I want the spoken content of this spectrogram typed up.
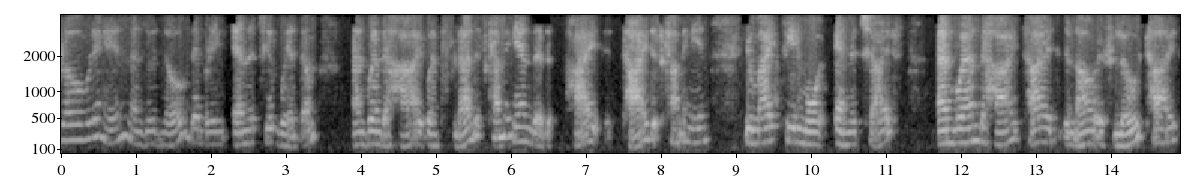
rolling in and you know they bring energy with them. And when the high, when flood is coming in, the high tide is coming in, you might feel more energized. And when the high tide, you know, is low tide,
